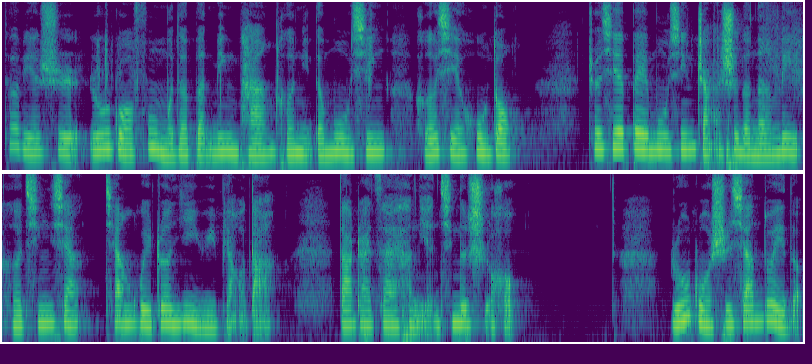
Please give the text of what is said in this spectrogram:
特别是如果父母的本命盘和你的木星和谐互动，这些被木星展示的能力和倾向将会更易于表达。大概在很年轻的时候，如果是相对的，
